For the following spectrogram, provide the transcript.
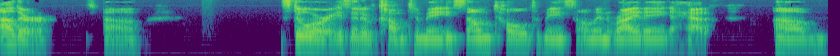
other uh, stories that have come to me, some told to me, some in writing. I had um,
